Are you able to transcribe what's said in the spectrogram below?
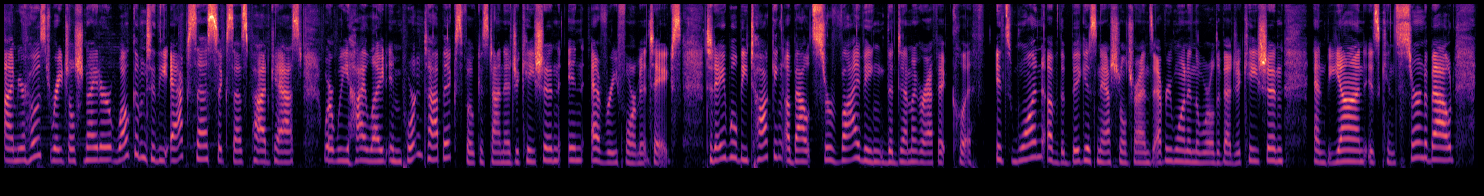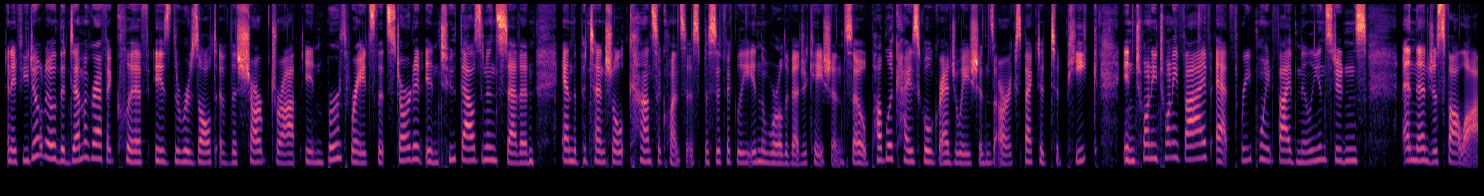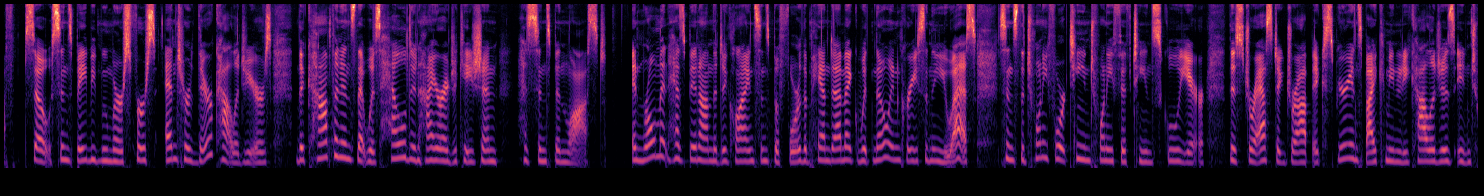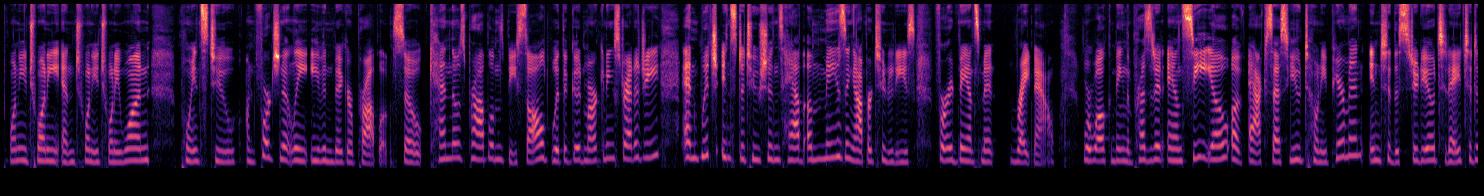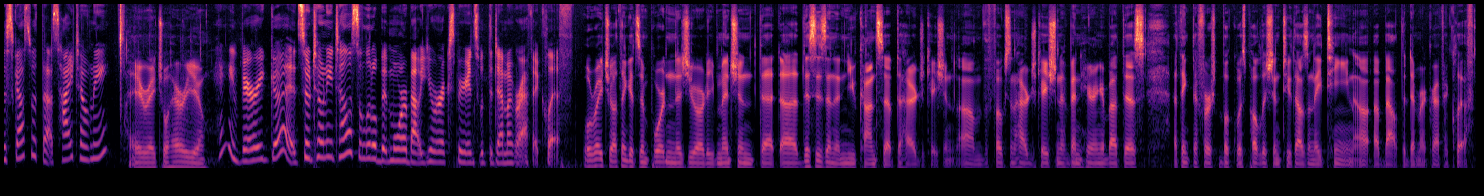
I'm your host, Rachel Schneider. Welcome to the Access Success Podcast, where we highlight important topics focused on education in every form it takes. Today, we'll be talking about surviving the demographic cliff. It's one of the biggest national trends everyone in the world of education and beyond is concerned about. And if you don't know, the demographic cliff is the result of the sharp drop in birth rates that started in 2007 and the potential consequences, specifically in the world of education. So, public high school graduations are expected to peak in 2025 at 3.5 million students and then just fall off. So, since baby boomers first entered their college years, the confidence that was held in higher education has since been lost. Enrollment has been on the decline since before the pandemic, with no increase in the U.S. since the 2014 2015 school year. This drastic drop experienced by community colleges in 2020 and 2021 points to, unfortunately, even bigger problems. So, can those problems be solved with a good marketing strategy? And which institutions have amazing opportunities for advancement right now? We're welcoming the president and CEO of Access U, Tony Pearman, into the studio today to discuss with us. Hi, Hi, Tony. Hey, Rachel. How are you? Hey, very good. So, Tony, tell us a little bit more about your experience with the demographic cliff. Well, Rachel, I think it's important, as you already mentioned, that uh, this isn't a new concept to higher education. Um, the folks in higher education have been hearing about this. I think the first book was published in 2018 uh, about the demographic cliff.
